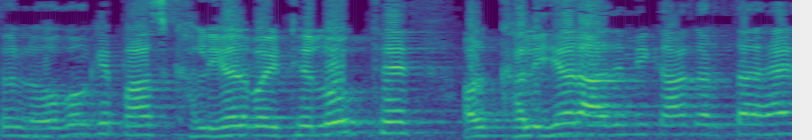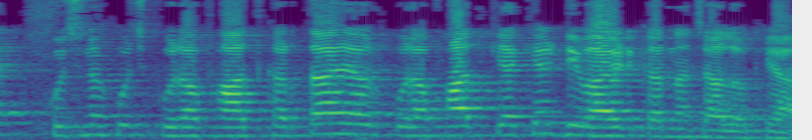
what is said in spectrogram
तो लोगों के पास खलिहर बैठे लोग थे, और खलिहर आदमी क्या करता है? कुछ ना कुछ कुराफात करता है, और कुराफात क्या क्या? डिवाइड करना चालू किया।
